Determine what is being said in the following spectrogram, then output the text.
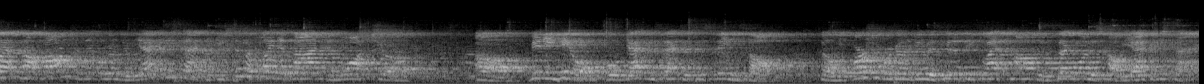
Flat Top Box, and then we're going to do Yakety Sax. If you sit up late at night and watch uh, uh, Benny Hill, well, Yakety Sax is his theme song. So the first one we're going to do is Tennessee Flat Top, and the second one is called Yakety Sax.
